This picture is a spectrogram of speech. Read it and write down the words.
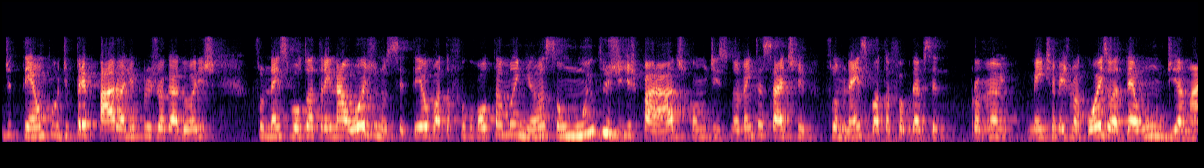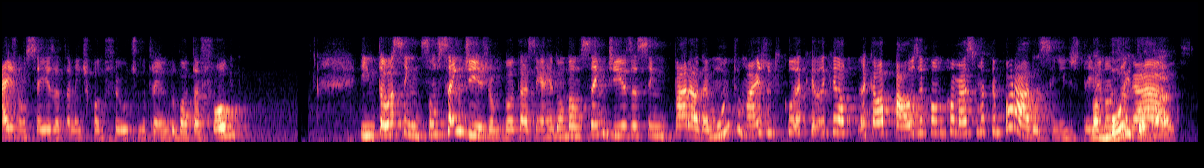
de tempo de preparo ali para os jogadores o Fluminense voltou a treinar hoje no CT, o Botafogo volta amanhã, são muitos dias parados, como disse, 97 Fluminense, Botafogo deve ser provavelmente a mesma coisa, ou até um dia mais, não sei exatamente quando foi o último treino do Botafogo. Então, assim, são 100 dias, vamos botar assim, arredondando 100 dias, assim, parado. É muito mais do que aquela, aquela, aquela pausa quando começa uma temporada, assim. Eles terminam muito jogar, mais.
